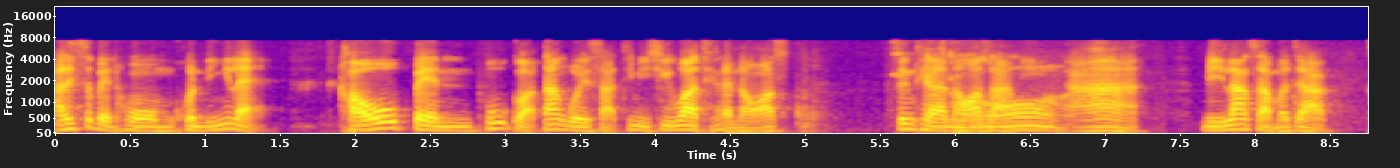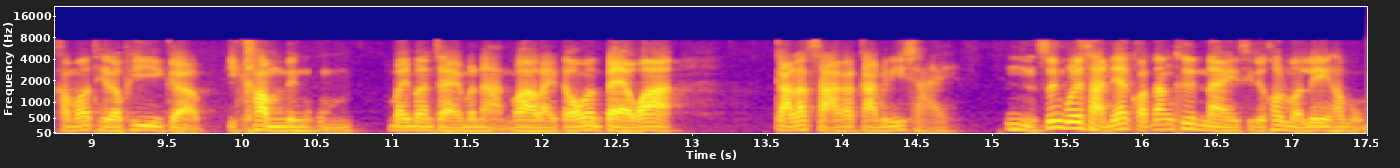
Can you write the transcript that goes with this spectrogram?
อลิซาเบธโฮล์มส์คนนี้แหละ เขาเป็นผู้ก่อตั้งบริษัทที่มีชื่อว่า Theranos ซึ่ง Theranos อะอ่า มีรากศัพท์มาจากคำว่า therapy กับอีกคำหนึ่งผมไม่มั่นใจมันอ่านว่าอะไร แต่ว่ามันแปลว่าการรักษากับการวินิจฉัย อืมซึ่งบริษัทเนี้ยก่อตั้งขึ้นในซิลิคอนวัลเลย์ครับผม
